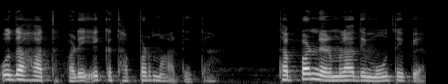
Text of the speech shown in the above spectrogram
ਉਹਦਾ ਹੱਥ ਫੜੇ ਇੱਕ ਥੱਪੜ ਮਾਰ ਦਿੱਤਾ। ਥੱਪੜ ਨਿਰਮਲਾ ਦੇ ਮੂੰਹ ਤੇ ਪਿਆ।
